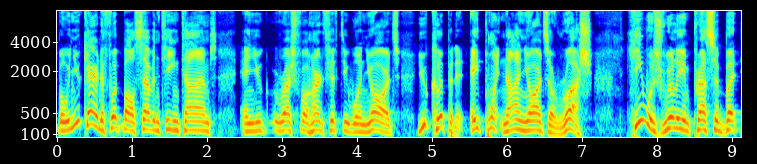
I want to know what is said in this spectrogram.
but when you carry the football 17 times and you rush for 151 yards, you clipping it 8.9 yards a rush. He was really impressive, but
